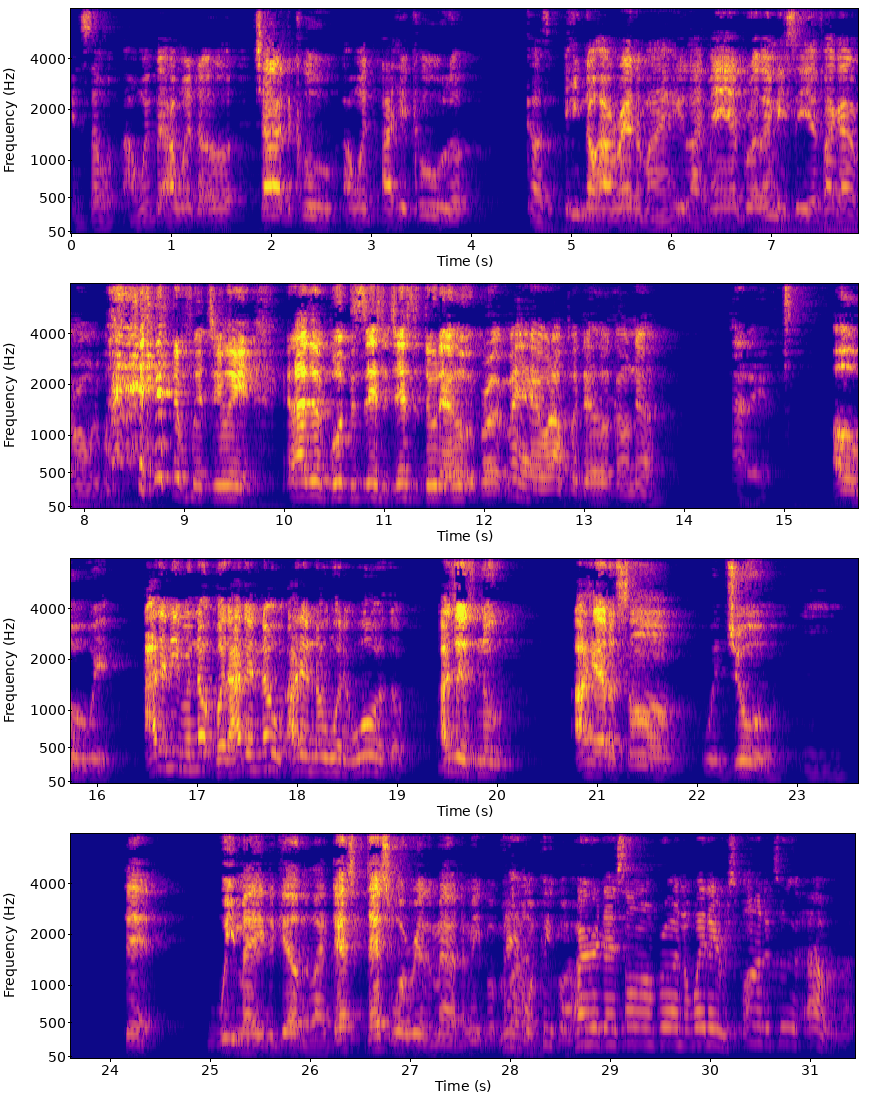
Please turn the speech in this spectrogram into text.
And so I went back, I went to, uh, shout out to Cool. I went, I hit Cool up. Cause he know how random I am. He like, man, bro, let me see if I got room to, to put you in. And I just booked the session just to do that hook, bro. Man, when I put that hook on there, Out of over with. I didn't even know, but I didn't know. I didn't know what it was though. I just knew I had a song with Jewel that we made together. Like that's that's what really mattered to me. But man, Right. when people heard that song, bro, and the way they responded to it, I was like,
